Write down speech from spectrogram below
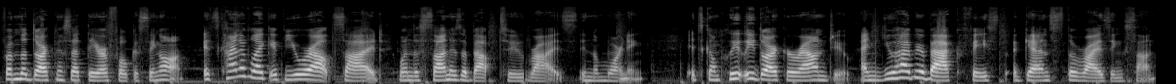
from the darkness that they are focusing on. It's kind of like if you were outside when the sun is about to rise in the morning. It's completely dark around you, and you have your back faced against the rising sun.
